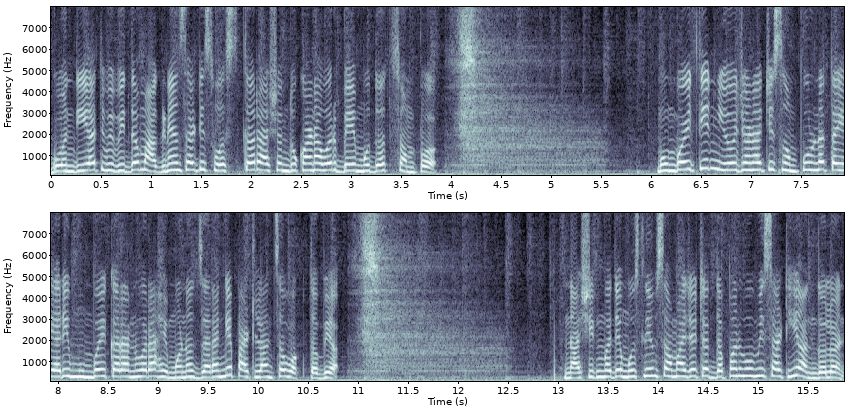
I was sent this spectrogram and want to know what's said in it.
गोंदियात विविध मागण्यांसाठी स्वस्त राशन दुकानावर बेमुदत संप. मुंबईतील नियोजनाची संपूर्ण तयारी मुंबईकरांवर आहे मनोज जरांगे पाटलांचं वक्तव्य. नाशिकमध्ये मुस्लिम समाजाच्या दफनभूमीसाठी आंदोलन.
